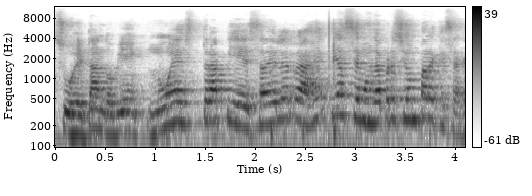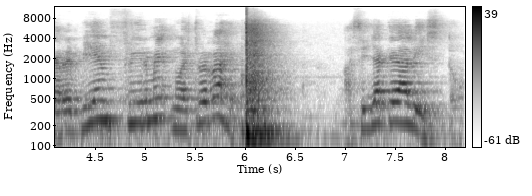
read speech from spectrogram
sujetando bien nuestra pieza del herraje y hacemos la presión para que se agarre bien firme nuestro herraje. Así ya queda listo.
